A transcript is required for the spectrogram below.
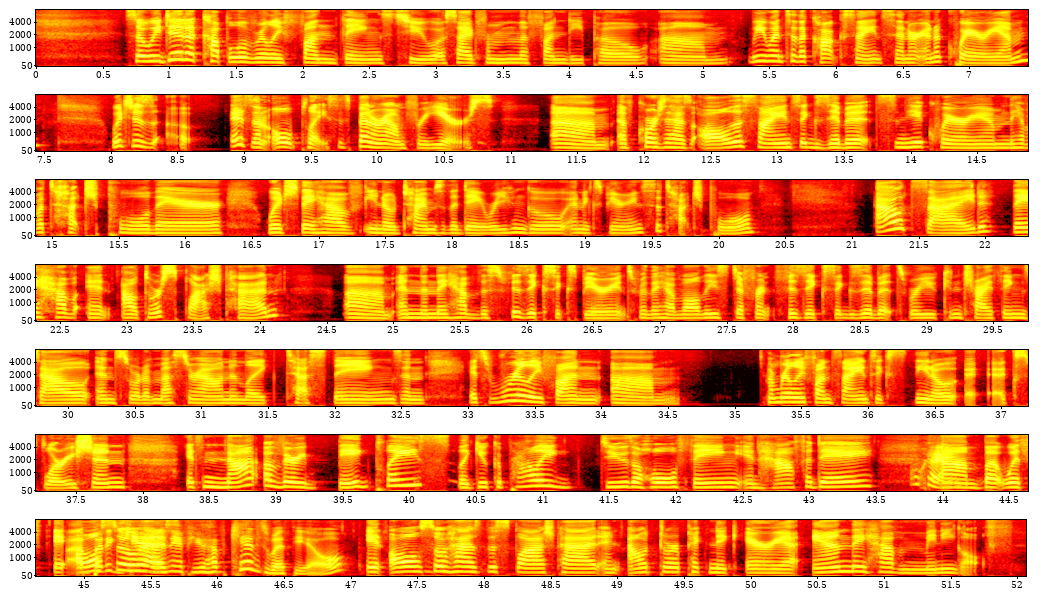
So we did a couple of really fun things too, aside from the Fun Depot. Um, we went to the Cox Science Center and Aquarium, which is uh, it's an old place. It's been around for years. Um, of course, it has all the science exhibits in the aquarium. They have a touch pool there, which they have you know times of the day where you can go and experience the touch pool. Outside, they have an outdoor splash pad. Um, and then they have this physics experience where they have all these different physics exhibits where you can try things out and sort of mess around and like test things. And it's really fun. Um, a really fun science, ex, you know, exploration. It's not a very big place. Like you could probably do the whole thing in half a day. Okay. Um, but with it Uh, also but again, has if you have kids with you, it also has the splash pad, an outdoor picnic area, and they have mini golf.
